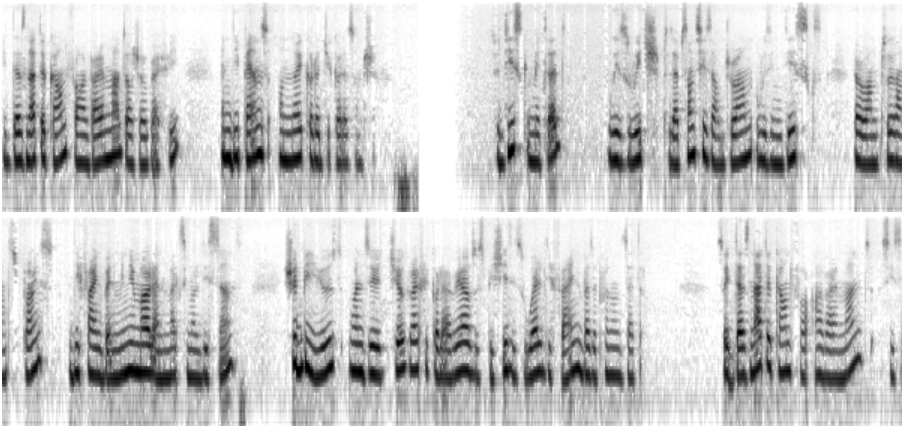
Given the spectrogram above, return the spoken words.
It does not account for environment or geography and depends on no ecological assumption. The disk method, with which the absences are drawn within disks around presence points defined by minimal and maximal distance, should be used when the geographical area of the species is well defined by the presence data. So it does not account for environment, since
